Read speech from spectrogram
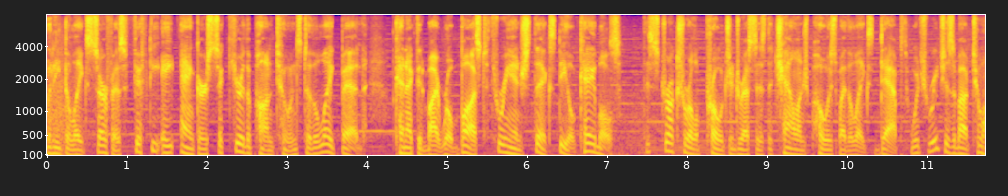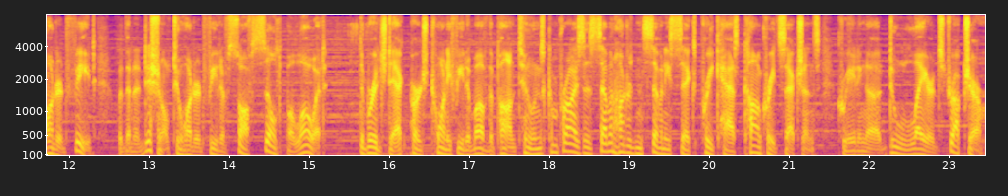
Beneath the lake's surface, 58 anchors secure the pontoons to the lake bed, connected by robust 3-inch thick steel cables. This structural approach addresses the challenge posed by the lake's depth, which reaches about 200 feet, with an additional 200 feet of soft silt below it. The bridge deck, perched 20 feet above the pontoons, comprises 776 precast concrete sections, creating a dual-layered structure.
